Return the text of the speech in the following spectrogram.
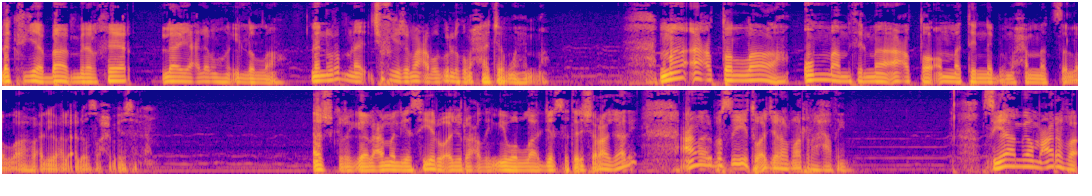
لك فيها باب من الخير لا يعلمه إلا الله. لأنه ربنا شوفوا يا جماعة بقول لكم حاجة مهمة. ما أعطى الله أمة مثل ما أعطى أمة النبي محمد صلى الله عليه وعلى آله وصحبه وسلم. أشكر قال عمل يسير وأجره عظيم. إي والله جلسة الإشراق هذه عمل بسيط وأجرها مرة عظيم. صيام يوم عرفة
